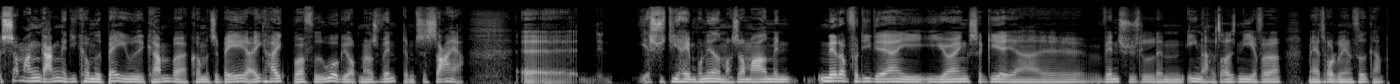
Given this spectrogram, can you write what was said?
Så mange gange er de kommet bagud i kampe og er kommet tilbage, og ikke har ikke bare fået uafgjort, men også vendt dem til sejr. Øh, jeg synes, de har imponeret mig så meget, men netop fordi det er i, i Jørgen, så giver jeg øh, Vendsyssel den 51-49, men jeg tror, det bliver en fed kamp.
